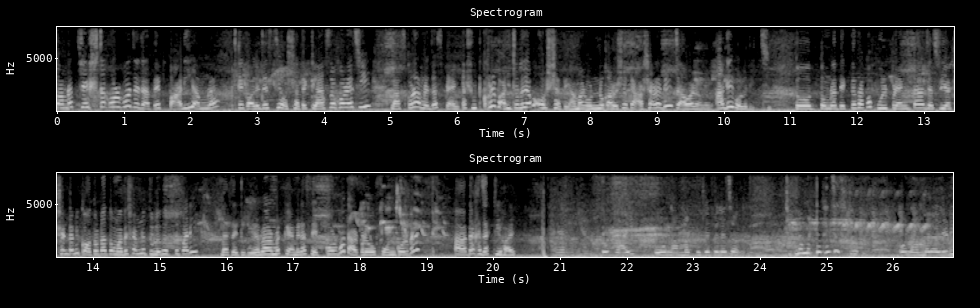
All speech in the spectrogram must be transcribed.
তো আমরা চেষ্টা করব যে যাতে পারি আমরা। আজকে কলেজ এসেছি ওর সাথে ক্লাসও করেছি। ক্লাস করে আমরা জাস্ট প্র্যাঙ্কটা শ্যুট করে বাড়ি চলে যাব ওর সাথে। আমার অন্য কারোর সাথে আসার আগে যাওয়ার নেই। আগেই বলে দিচ্ছি। তো তোমরা দেখতে থাকো ফুল প্র্যাঙ্কটা জাস্ট রিয়াকশনটা আমি কতটা তোমাদের সামনে তুলে ধরতে পারি। ব্যাস এটুকুই। এবার আমরা ক্যামেরা সেট করব তারপরে ও ফোন করবে। দেখা যাক কী হয়। তো গাইস ও নাম্বার টুকে ফেলেছে। ঠিক নাম্বার টুকেছিস তো ও নাম্বার অলরেডি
